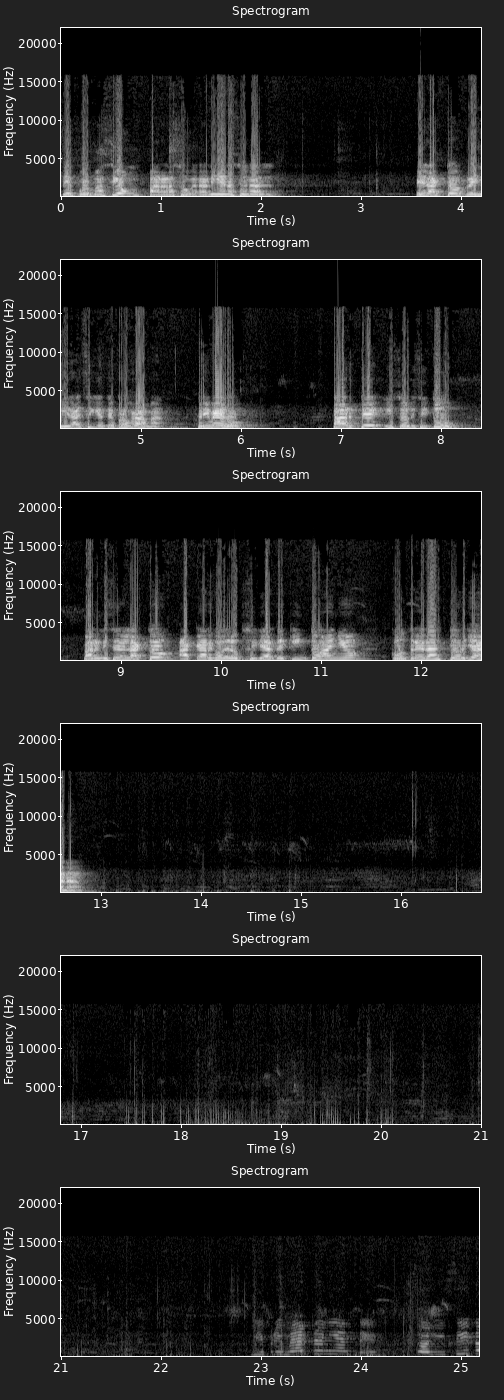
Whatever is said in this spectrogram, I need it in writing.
de formación para la soberanía nacional. El acto regirá el siguiente programa. Primero, parte y solicitud para iniciar el acto a cargo del auxiliar de quinto año, Contreras Georgiana. Mi primer teniente, solicito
